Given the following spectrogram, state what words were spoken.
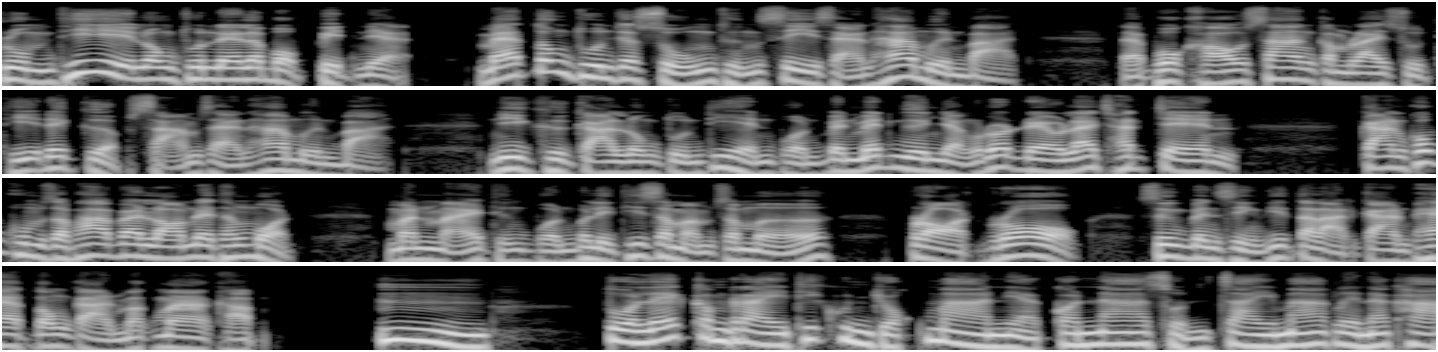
กลุ่มที่ลงทุนในระบบปิดเนี่ยแม้ต้นทุนจะสูงถึง 450,000 บาท แต่พวกเขาสร้างกำไรสุทธิได้เกือบ 350,000 บาท นี่คือการลงทุนที่เห็นผลเป็นเม็ดเงินอย่างรวดเร็วและชัดเจน การควบคุมสภาพแวดล้อมได้ทั้งหมด มันหมายถึงผลผลิตที่สม่ำเสมอ ปลอดโรค ซึ่งเป็นสิ่งที่ตลาดการแพทย์ต้องการมากๆครับ อืม ตัวเลขกำไรที่คุณยกมาเนี่ยก็น่าสนใจมากเลยนะคะ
